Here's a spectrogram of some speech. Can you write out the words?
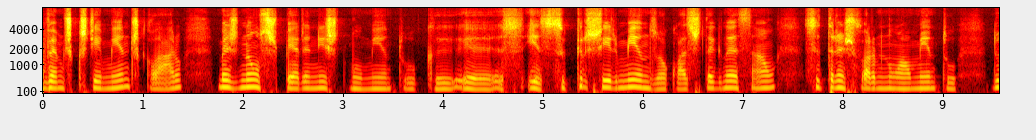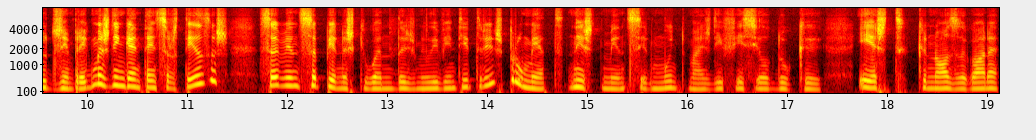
Vamos crescer menos, claro, mas não se espera neste momento que eh, esse crescer menos ou quase estagnação se transforme num aumento do desemprego. Mas ninguém tem certezas, sabendo-se apenas que o ano de 2023 promete, neste momento, ser muito mais difícil do que este que nós agora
